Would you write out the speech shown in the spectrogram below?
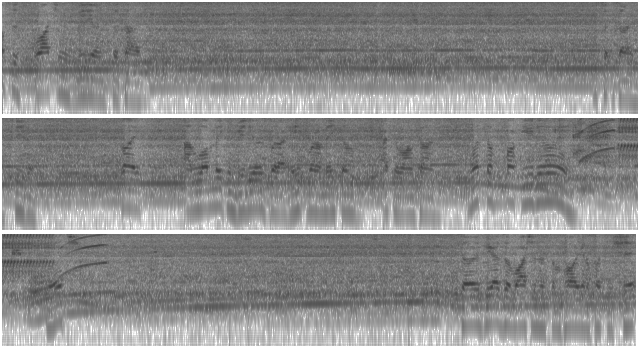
else is watching this video and so tired? So, sorry, excuse me. Like, I love making videos, but I hate when I make them at the wrong time. What the fuck are you doing? Bitch. So if you guys are watching this, I'm probably gonna put this shit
